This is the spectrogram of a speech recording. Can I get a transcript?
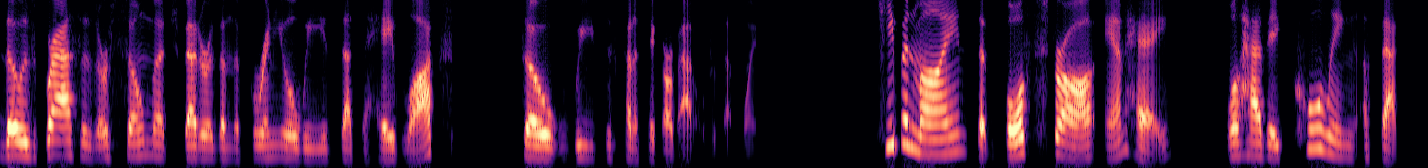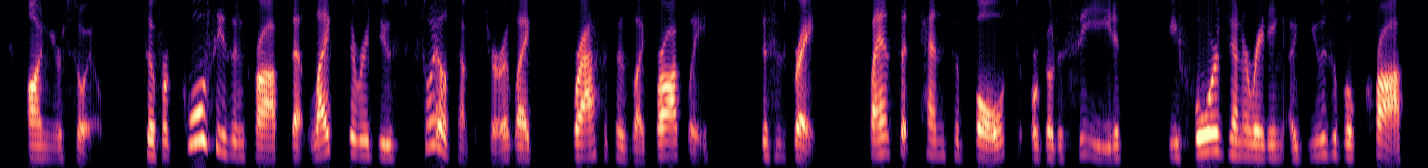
Those grasses are so much better than the perennial weeds that the hay blocks. So we just kind of pick our battles at that point. Keep in mind that both straw and hay will have a cooling effect on your soil. So for cool season crops that like the reduced soil temperature, like brassicas like broccoli, this is great. Plants that tend to bolt or go to seed before generating a usable crop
